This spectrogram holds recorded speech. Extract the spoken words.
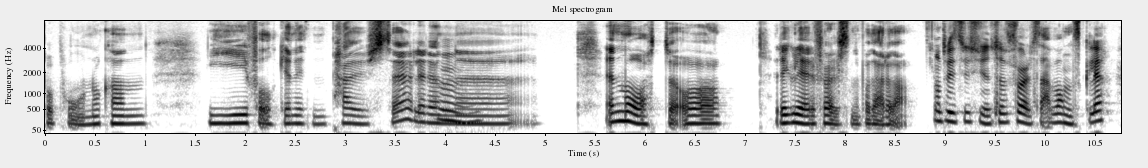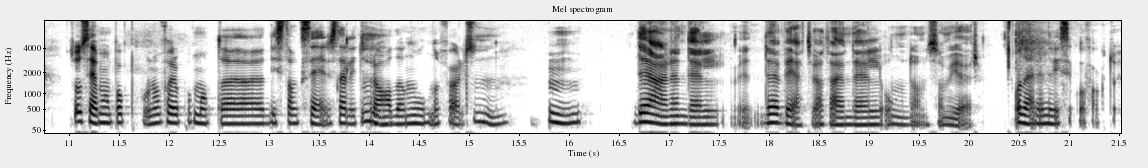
på porno kan gi folk en liten pause, eller en, eh, en måte å regulere følelsene på der og da. At hvis du syns en følelse er vanskelig, så ser man på porno for å på en måte distansere seg litt fra den vonde følelsen. Mm. Det, er det, en del, det vet vi at det er en del ungdom som gjør. Og det er en risikofaktor.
